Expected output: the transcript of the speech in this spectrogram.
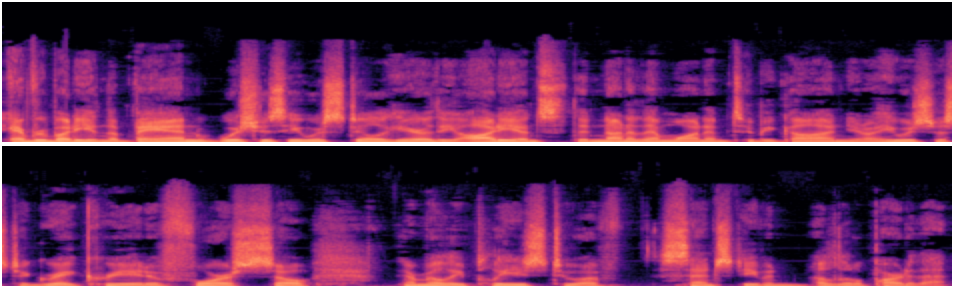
everybody in the band wishes he was still here. The audience, that none of them want him to be gone. You know, he was just a great creative force. So I'm really pleased to have sensed even a little part of that.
